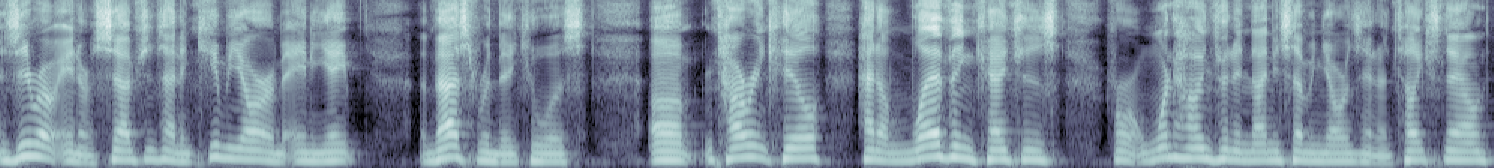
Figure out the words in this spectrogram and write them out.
zero interceptions, had a QBR of 88. That's ridiculous. Um, Tyreek Hill had 11 catches for 197 yards and a touchdown.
